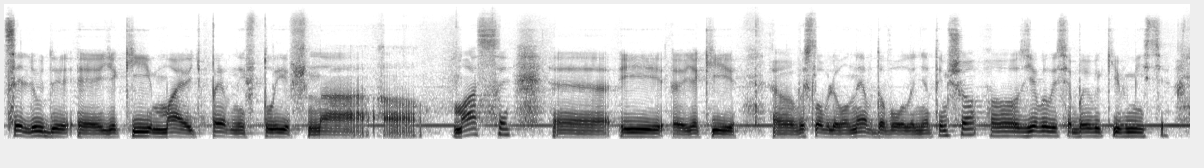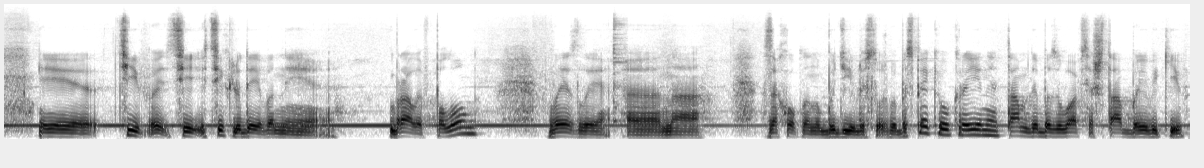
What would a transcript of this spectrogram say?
це люди, е, які мають певний вплив на е, маси, е, і які висловлювали невдоволення тим, що з'явилися бойовики в місті. І ті, ці, цих людей вони брали в полон, везли на захоплену будівлю Служби безпеки України, там, де базувався штаб бойовиків.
